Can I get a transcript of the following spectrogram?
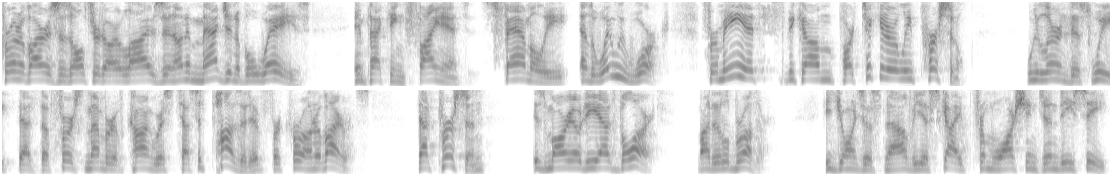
Coronavirus has altered our lives in unimaginable ways, impacting finances, family, and the way we work. For me, it's become particularly personal. We learned this week that the first member of Congress tested positive for coronavirus. That person is Mario Diaz Balart, my little brother. He joins us now via Skype from Washington, D.C.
